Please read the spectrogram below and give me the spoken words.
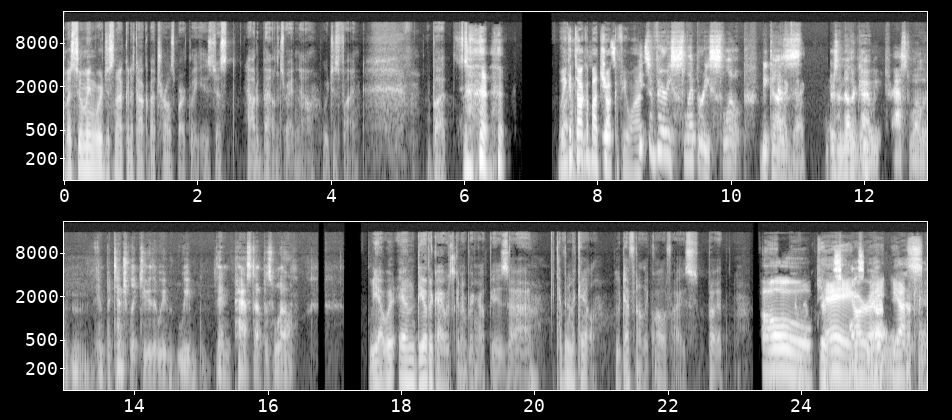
I'm assuming we're just not going to talk about Charles Barkley. He's just out of bounds right now, which is fine. But we can talk it's- about Chuck if you want. It's a very slippery slope because exactly. there's another guy we passed well and potentially two that we we then passed up as well. yeah, and the other guy I was going to bring up is uh, Kevin McHale, who definitely qualifies. But Oh, Okay, All right. Spicy. Yes. Okay.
